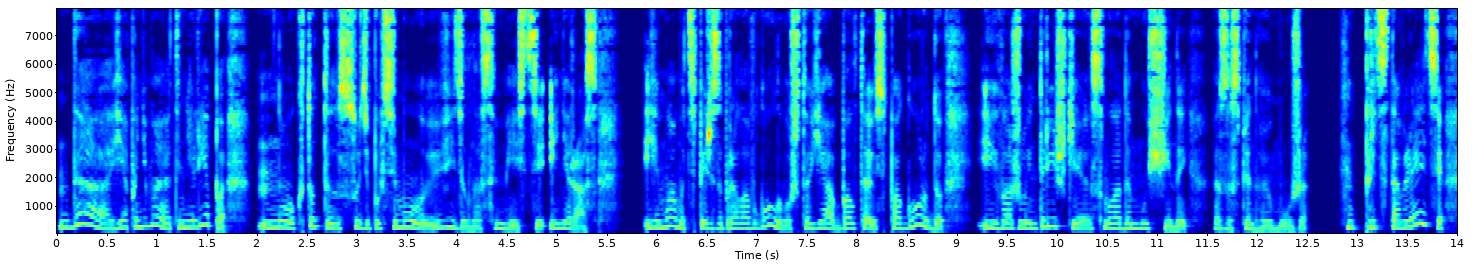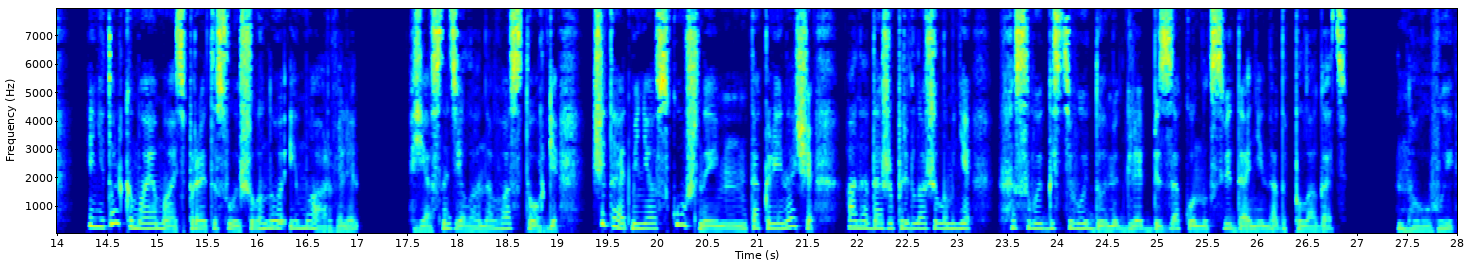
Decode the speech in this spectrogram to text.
да, я понимаю, это нелепо, но кто-то, судя по всему, видел нас вместе, и не раз. И мама теперь забрала в голову, что я болтаюсь по городу и вожу интрижки с молодым мужчиной за спиной мужа. Представляете? И не только моя мать про это слышала, но и Марвелин. Ясно дело, она в восторге. Считает меня скучной, так или иначе, она даже предложила мне свой гостевой домик для беззаконных свиданий, надо полагать. Но вы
